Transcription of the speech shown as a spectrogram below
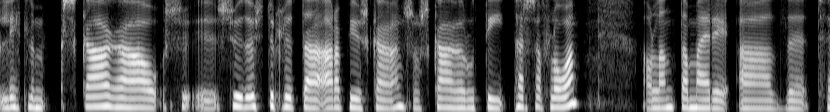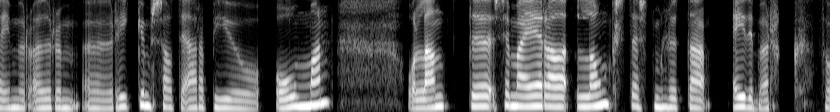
litlum skaga á suðausturhluta Arabíu skagans og skagar út í Persaflóa á landamæri að tveimur öðrum ríkum, Sáti Arabíu og Óman og land eh, sem að er að langstæstum hluta eigðimörk þó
